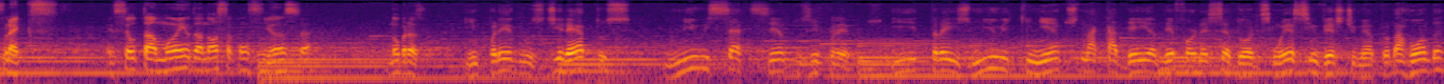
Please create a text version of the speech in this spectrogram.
flex. Esse é o tamanho da nossa confiança no Brasil. Empregos diretos, 1.700 empregos e 3.500 na cadeia de fornecedores. Com esse investimento da Honda,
